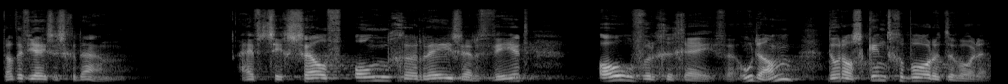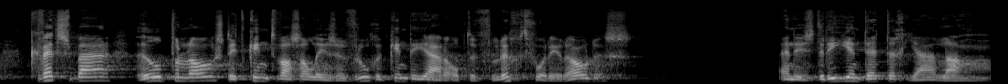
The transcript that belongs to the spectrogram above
Dat heeft Jezus gedaan. Hij heeft zichzelf ongereserveerd overgegeven. Hoe dan? Door als kind geboren te worden. Kwetsbaar, hulpeloos. Dit kind was al in zijn vroege kinderjaren op de vlucht voor Herodes. En is 33 jaar lang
